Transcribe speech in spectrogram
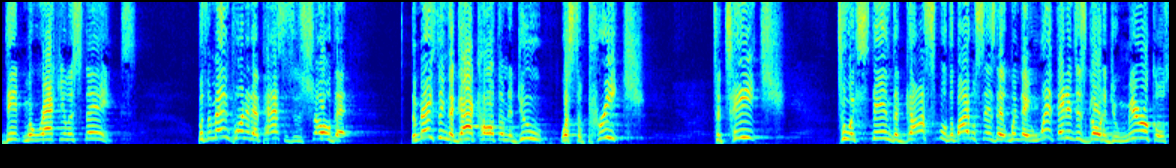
did miraculous things. But the main point of that passage is to show that the main thing that God called them to do was to preach, to teach, to extend the gospel. The Bible says that when they went, they didn't just go to do miracles,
